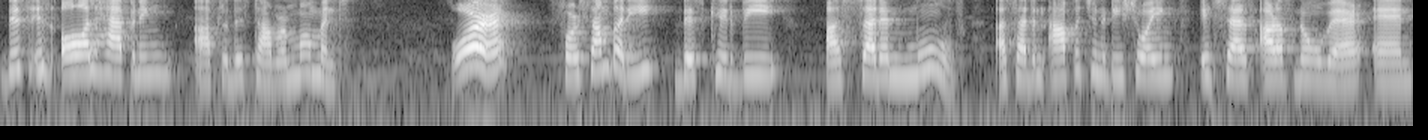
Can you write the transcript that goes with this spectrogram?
this is all happening after this tower moment. Or for somebody, this could be a sudden move, a sudden opportunity showing itself out of nowhere, and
